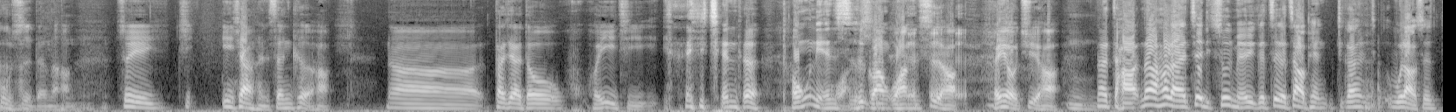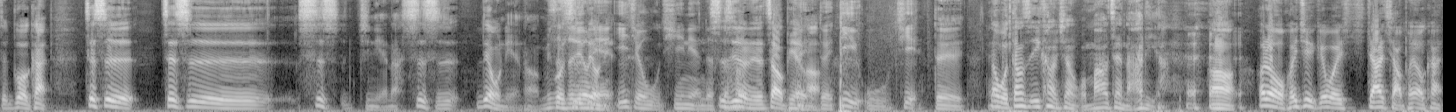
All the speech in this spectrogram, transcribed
故事等等哈，所以印象很深刻哈。那大家都回忆起 以前的童年时光往事哈，很有趣哈。嗯，那好，那后来这里书里面有一个这个照片，刚刚吴老师给我看，这是这是。四十几年了，四十六年哈，民国四十六年，一九五七年的四十六年的照片哈，对，第五届，对。那我当时一看一下，我妈在哪里啊？啊，后来我回去给我家小朋友看，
